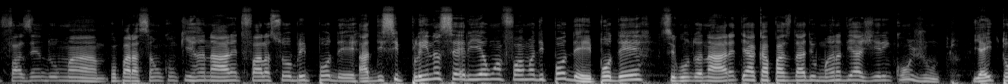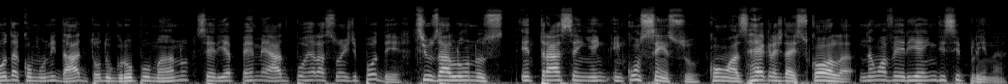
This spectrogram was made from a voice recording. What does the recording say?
fazendo uma comparação com o que Hannah Arendt fala sobre poder. A disciplina seria uma forma de poder. Poder, segundo Hannah Arendt, é a capacidade humana de agir em conjunto. E aí toda a comunidade, todo o grupo humano seria permeado por relações de poder. Se os alunos entrassem em, em, consenso com as regras da escola, não haveria indisciplina.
